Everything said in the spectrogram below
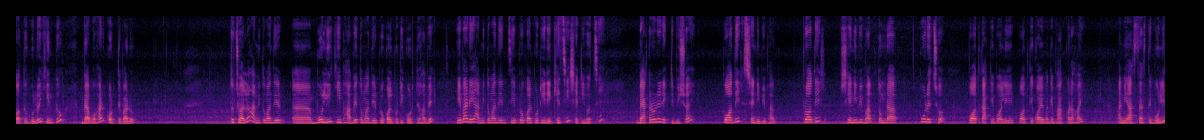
ততগুলোই কিন্তু ব্যবহার করতে পারো। তো চলো আমি তোমাদের বলি কীভাবে তোমাদের প্রকল্পটি করতে হবে। এবারে আমি তোমাদের যে প্রকল্পটি রেখেছি, সেটি হচ্ছে ব্যাকরণের একটি বিষয়, পদের শ্রেণীবিভাগ পদের শ্রেণীবিভাগ তোমরা পড়েছ, পদ কাকে বলে, পদকে কয় ভাগে ভাগ করা হয়। আমি আস্তে আস্তে বলি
